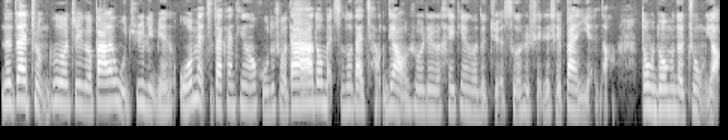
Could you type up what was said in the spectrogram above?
那在整个这个芭蕾舞剧里面，我每次在看天鹅湖的时候，大家都每次都在强调说这个黑天鹅的角色是谁谁谁扮演的，多么多么的重要。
